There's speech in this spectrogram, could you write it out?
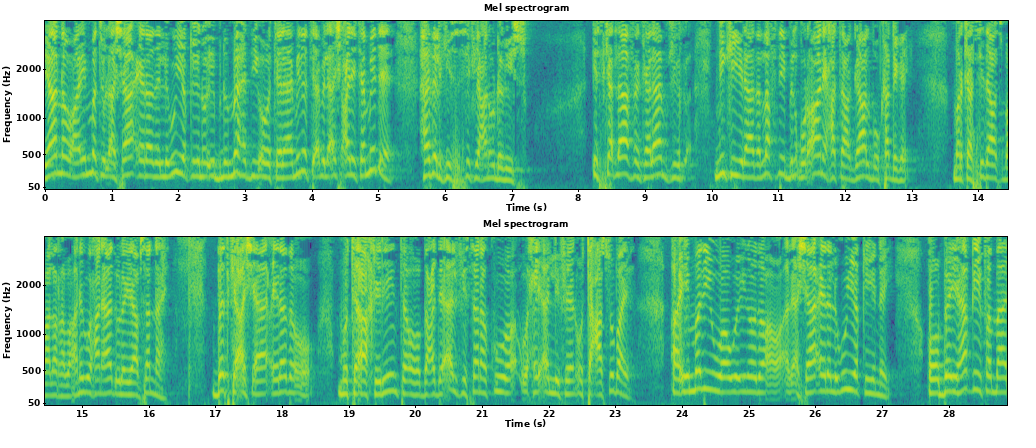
liannahu aimatu lashaacirada lagu yaqiino ibnu mahdi oo talaamidati abilashcari ka mid eh hadalkiisa si fiican u dhageyso iska dhaafa kalaamkii ninkii yidhaahda lafdii bilqur'aani xataa gaal buu ka dhigay. Marka sidaas baa la rabaa. Anigu waxaan aada ula yaabsannahay dadka ashaacirada oo mutaakhiriinta oo bacda alfi sana kuwa waxay alifeen u tacasubay aimadii waaweynooda ashaacira lagu yaqiinay oo bayhaqi famaa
